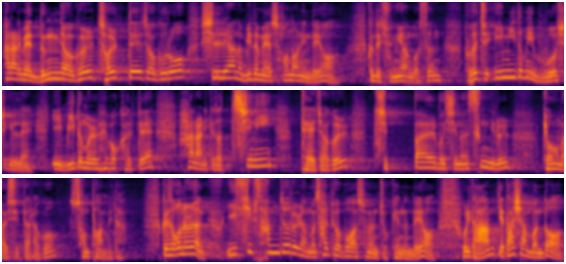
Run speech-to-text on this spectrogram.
하나님의 능력을 절대적으로 신뢰하는 믿음의 선언인데요. 근데 중요한 것은 도대체 이 믿음이 무엇이길래 이 믿음을 회복할 때 하나님께서 친히 대적을 짓밟으시는 승리를 경험할 수 있다라고 선포합니다. 그래서 오늘은 이 13절을 한번 살펴보았으면 좋겠는데요. 우리 다 함께 다시 한번 더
